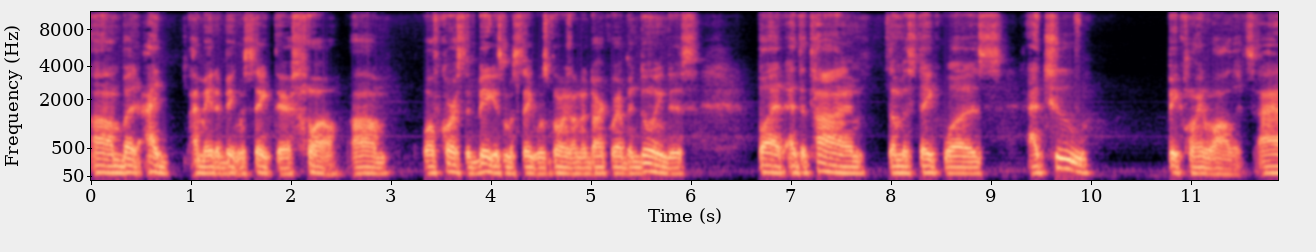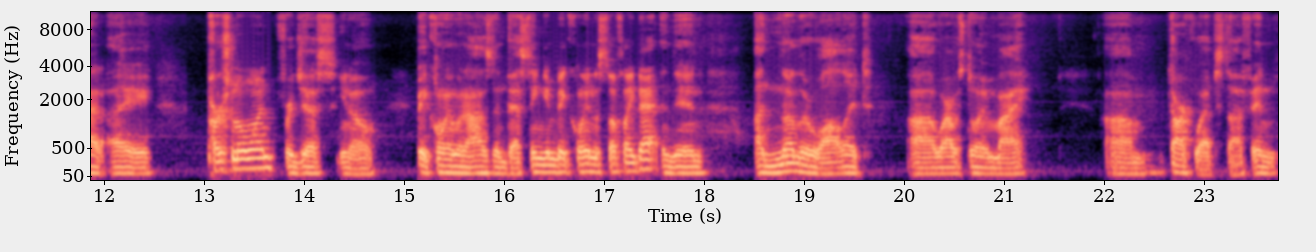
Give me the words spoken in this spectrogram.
Um, but I, I made a big mistake there as well. Um, well, of course, the biggest mistake was going on the dark web and doing this. But at the time, the mistake was I had two Bitcoin wallets. I had a personal one for just, you know, Bitcoin when I was investing in Bitcoin and stuff like that. And then another wallet uh, where I was doing my um, dark web stuff and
